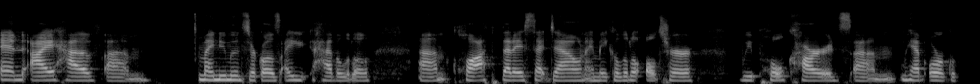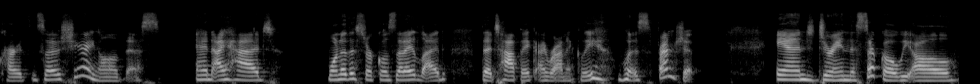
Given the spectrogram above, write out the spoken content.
and I have um, my New Moon Circles. I have a little um, cloth that I set down. I make a little altar we pull cards um, we have oracle cards and so i was sharing all of this and i had one of the circles that i led the topic ironically was friendship. And during the circle we all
